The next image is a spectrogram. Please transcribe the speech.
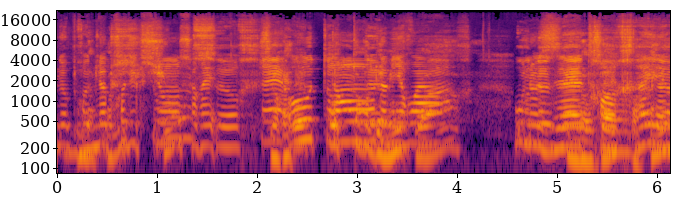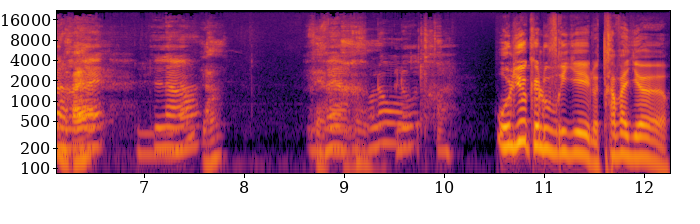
Nos, pro nos productions seraient, serait autant de, de miroirs où nos êtres rayonneraient l'un vers l'autre. Au lieu que l'ouvrier, le travailleur,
